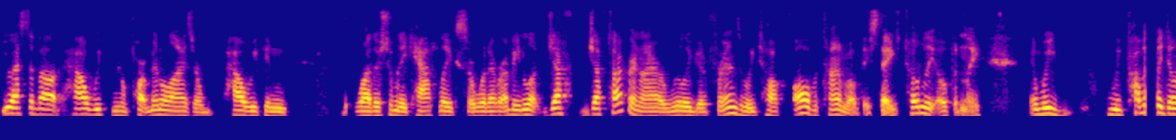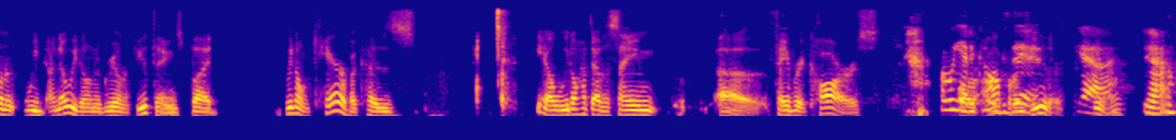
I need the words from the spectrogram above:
you asked about how we can compartmentalize or how we can why there's so many Catholics or whatever. I mean, look, Jeff Jeff Tucker and I are really good friends, and we talk all the time about these things, totally openly. And we we probably don't. We I know we don't agree on a few things, but we don't care because you know we don't have to have the same uh, favorite cars. Oh, we had to coexist. Either, yeah, you know? yeah.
